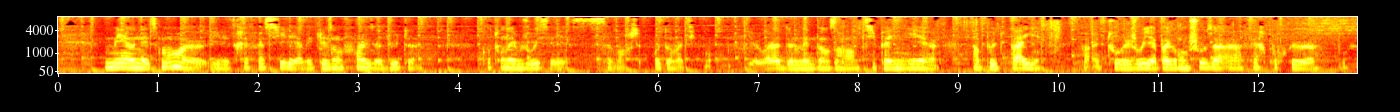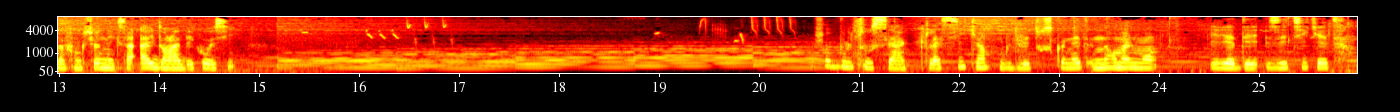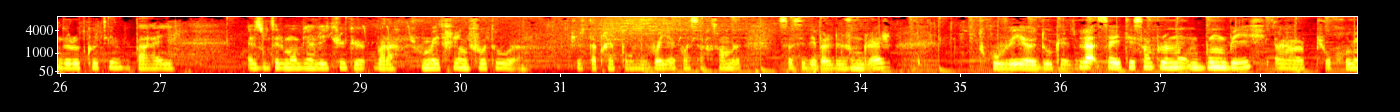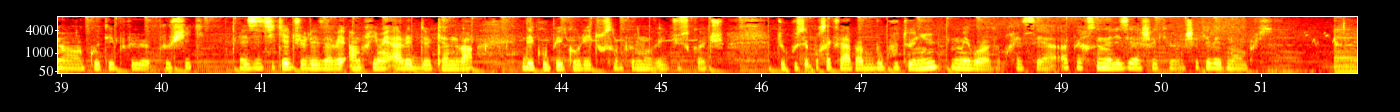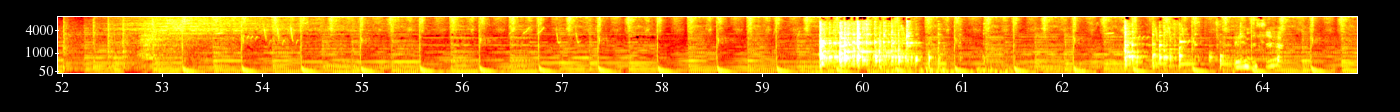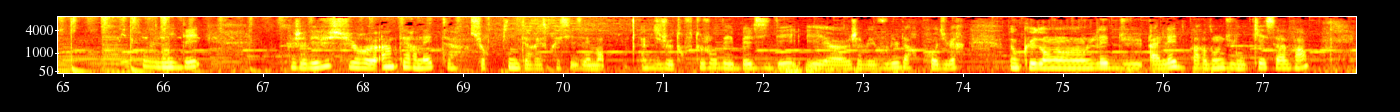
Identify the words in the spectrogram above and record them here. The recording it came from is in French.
Mais honnêtement il est très facile et avec les enfants, les adultes, quand on aime jouer ça marche automatiquement. voilà, de le mettre dans un petit panier, euh, un peu de paille. Enfin, tout réjouir, il n'y a pas grand chose à faire pour que, pour que ça fonctionne et que ça aille dans la déco aussi. Tous, c'est un classique, hein. vous devez tous connaître. Normalement, il y a des étiquettes de l'autre côté, mais pareil, elles ont tellement bien vécu que voilà, je vous mettrai une photo euh, juste après pour que vous voyez à quoi ça ressemble. Ça, c'est des balles de jonglage. Euh, d'occasion. Là, ça a été simplement bombé euh, pour un côté plus, plus chic. Les étiquettes, je les avais imprimées à l'aide de Canva, découpées, collées tout simplement avec du scotch. Du coup, c'est pour ça que ça n'a pas beaucoup tenu, mais voilà, après, c'est à, personnaliser à chaque, chaque événement en plus. Une idée que j'avais vue sur euh, internet, sur Pinterest précisément. Je trouve toujours des belles idées et euh, j'avais voulu la reproduire. Donc euh, dans l'aide du, à l'aide pardon d'une caisse à vin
